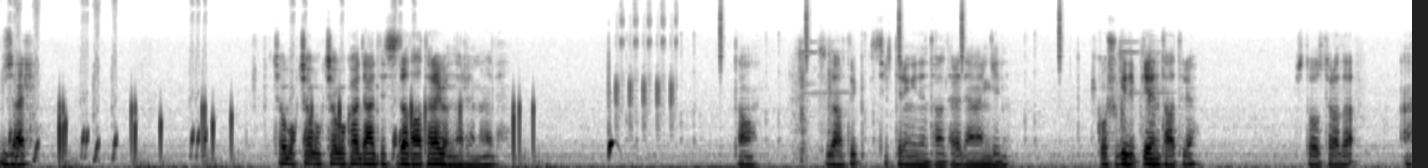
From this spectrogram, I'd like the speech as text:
Güzel. Çabuk çabuk çabuk hadi hadi size tatile göndereceğim hadi. Tamam. Siz artık siktirin gidin tatile hemen gelin. Koşu gidip gelin tatile. İşte o sırada Ay.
